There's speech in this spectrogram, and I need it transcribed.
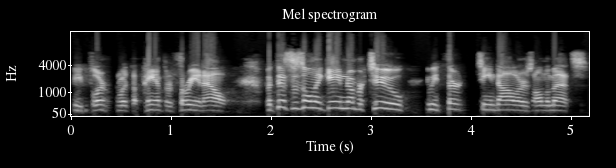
be flirting with the Panther three and out. But this is only game number two. Give me $13 on the Mets.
